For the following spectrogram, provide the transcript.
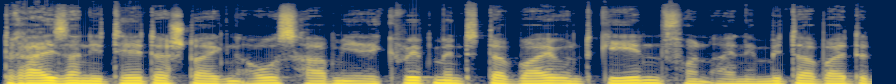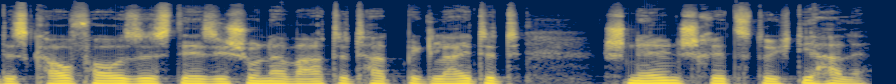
Drei Sanitäter steigen aus, haben ihr Equipment dabei und gehen, von einem Mitarbeiter des Kaufhauses, der sie schon erwartet hat, begleitet, schnellen Schritts durch die Halle.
